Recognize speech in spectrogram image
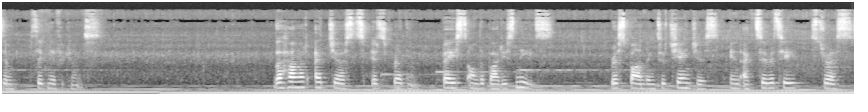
sim- significance. The heart adjusts its rhythm based on the body's needs, responding to changes in activity, stress,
